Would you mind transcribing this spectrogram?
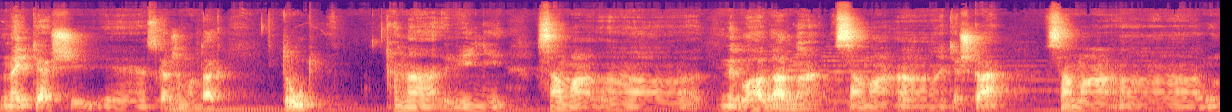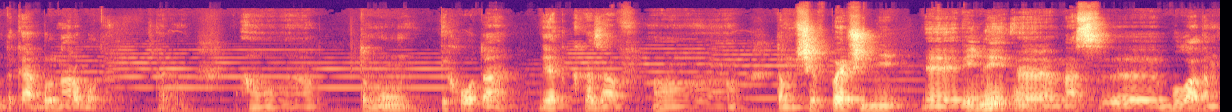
найтяжчий, е, скажімо так, труд на війні. Сама е, неблагодарна, сама е, тяжка, сама е, ну, така брудна робота, скажімо. Е, тому піхота, як казав, е, там ще в перші дні е, війни е, в нас е, була там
